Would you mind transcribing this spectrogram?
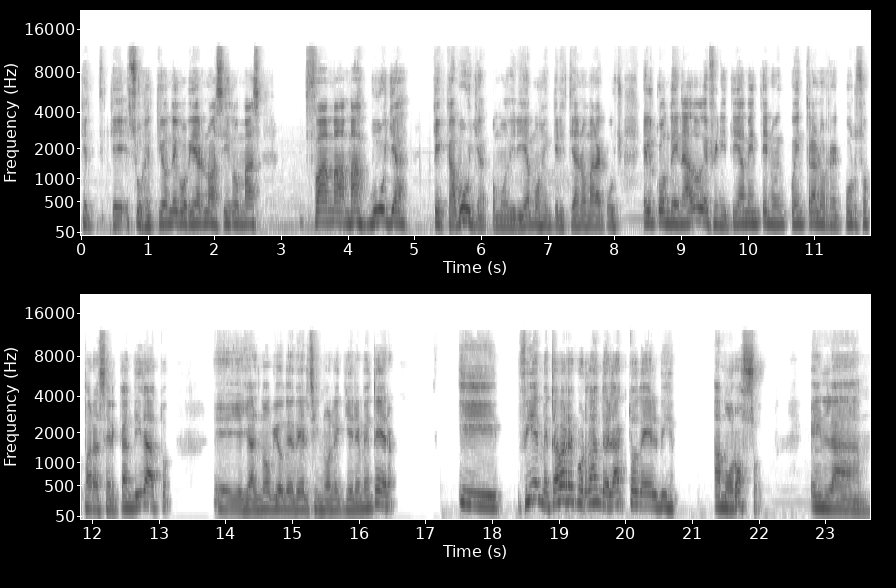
que su gestión de gobierno ha sido más fama, más bulla que cabulla, como diríamos en Cristiano Maracucho. El condenado definitivamente no encuentra los recursos para ser candidato eh, y ya el novio de Delcy no le quiere meter. Y fíjense, me estaba recordando el acto de Elvis amoroso en la,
